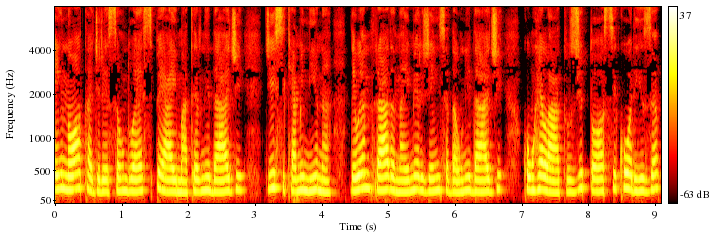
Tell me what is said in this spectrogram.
Em nota, a direção do SPA e maternidade disse que a menina deu entrada na emergência da unidade com relatos de tosse, coriza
